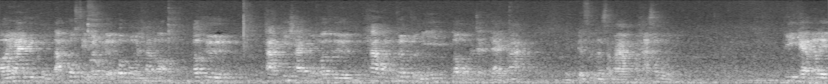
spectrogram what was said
เอาง่ายๆคือผมตัดพวกสิบวันเกิดพวกโปรโมชั่นออกก็คือทางที่ใช้ผมก็คือถ้ามันเพิ่มตัวนี้ระบบมันจะใหญ่มาก เป็นสุดสมามหาสมุทรพี่แกก็เลย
